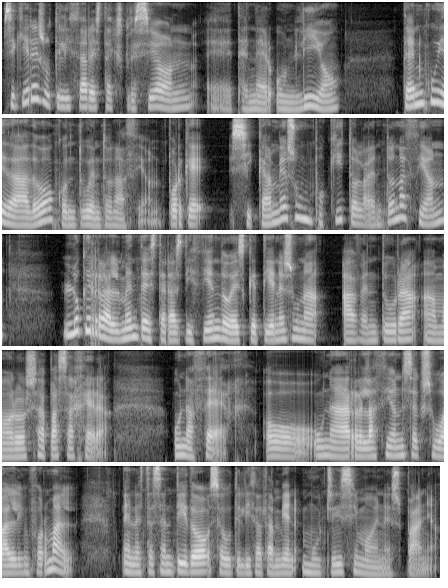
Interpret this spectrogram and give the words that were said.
Si quieres utilizar esta expresión, eh, tener un lío, ten cuidado con tu entonación, porque si cambias un poquito la entonación, lo que realmente estarás diciendo es que tienes una aventura amorosa pasajera una affaire o una relación sexual informal. En este sentido, se utiliza también muchísimo en España.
